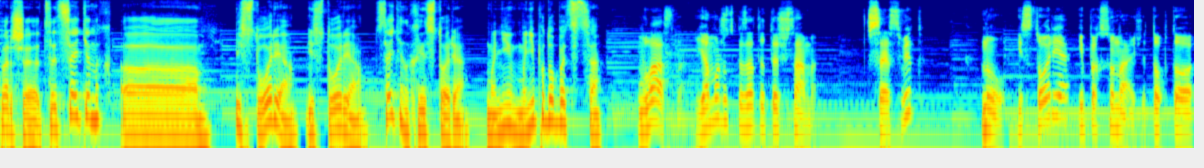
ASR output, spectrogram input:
перше, це сеттінг, е, історія. Історія. Сеттінг і історія. Мені, мені подобається це. Власне, я можу сказати те ж саме: всесвіт, ну, історія і персонажі. Тобто,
